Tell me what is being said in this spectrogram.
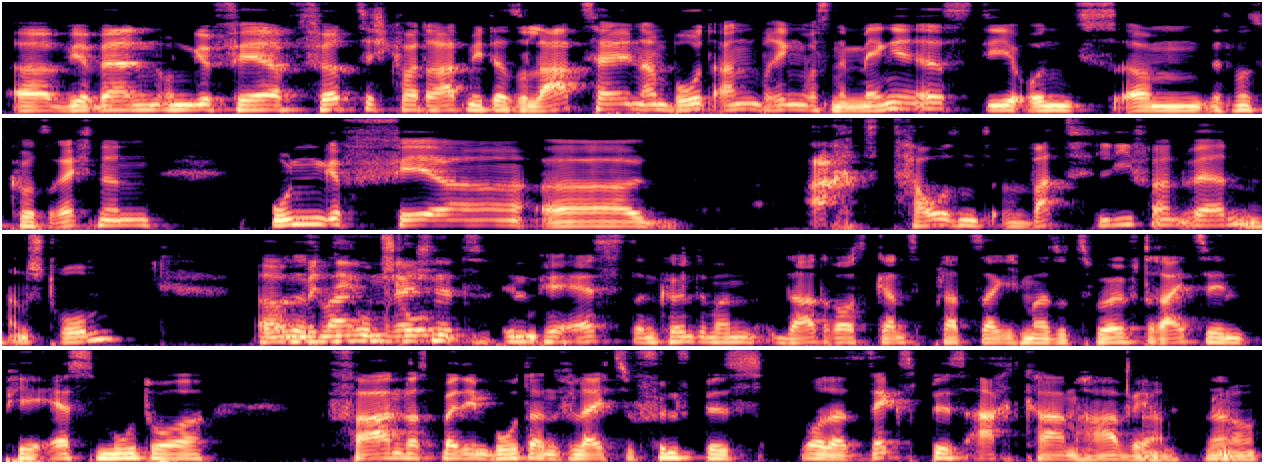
Äh, wir werden ungefähr 40 Quadratmeter Solarzellen am Boot anbringen, was eine Menge ist, die uns, ähm, das muss ich kurz rechnen, ungefähr äh, 8000 Watt liefern werden an Strom. Wenn man Äh, das mal umrechnet in PS, dann könnte man daraus ganz platt, sage ich mal, so 12, 13 PS Motor fahren, was bei dem Boot dann vielleicht so 5 bis oder 6 bis 8 kmh Ja, wären. ne? genau.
